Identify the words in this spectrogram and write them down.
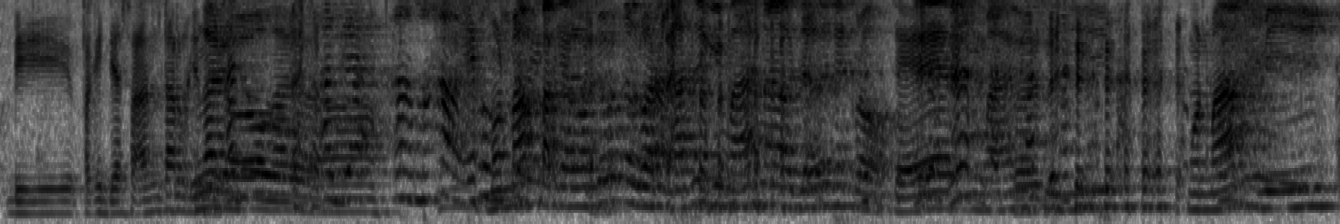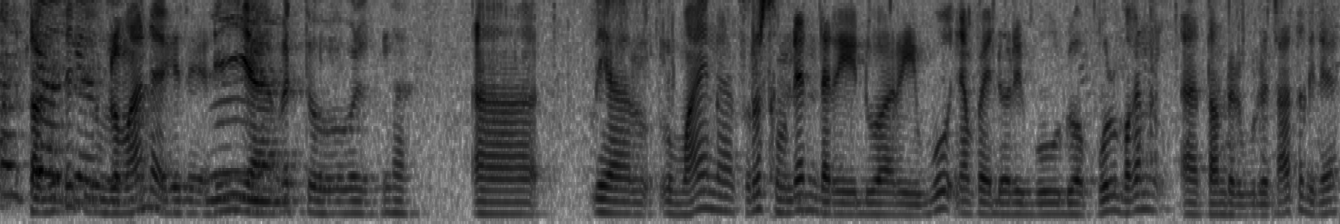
di pakai jasa antar gitu. Nggak dong. Oh, nggak ada. agak ah, mahal ya. Mohon maaf pakai ojol ke luar angkasa gimana? Ojolnya naik roket gimana sih? Mohon maaf nih. Tahun itu juga belum ada gitu ya. Iya betul. Nah, eh, ya lumayan lah. Terus kemudian dari 2000 nyampe 2020 bahkan eh, tahun 2021 gitu ya.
